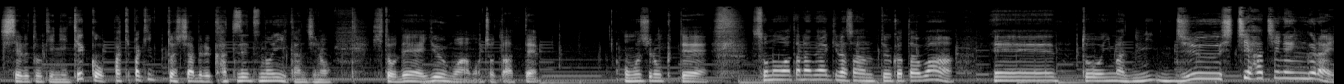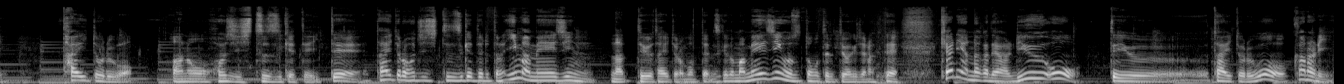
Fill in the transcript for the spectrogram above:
してる時に結構パキパキっとしゃべる滑舌のいい感じの人でユーモアもちょっとあって。面白くてその渡辺明さんという方はえー、っと今1718年ぐらいタイトルをあの保持し続けていてタイトルを保持し続けてるってのは今名人なっていうタイトルを持ってるんですけど、まあ、名人をずっと持ってるっていうわけじゃなくてキャリアの中では竜王っていうタイトルをかなり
